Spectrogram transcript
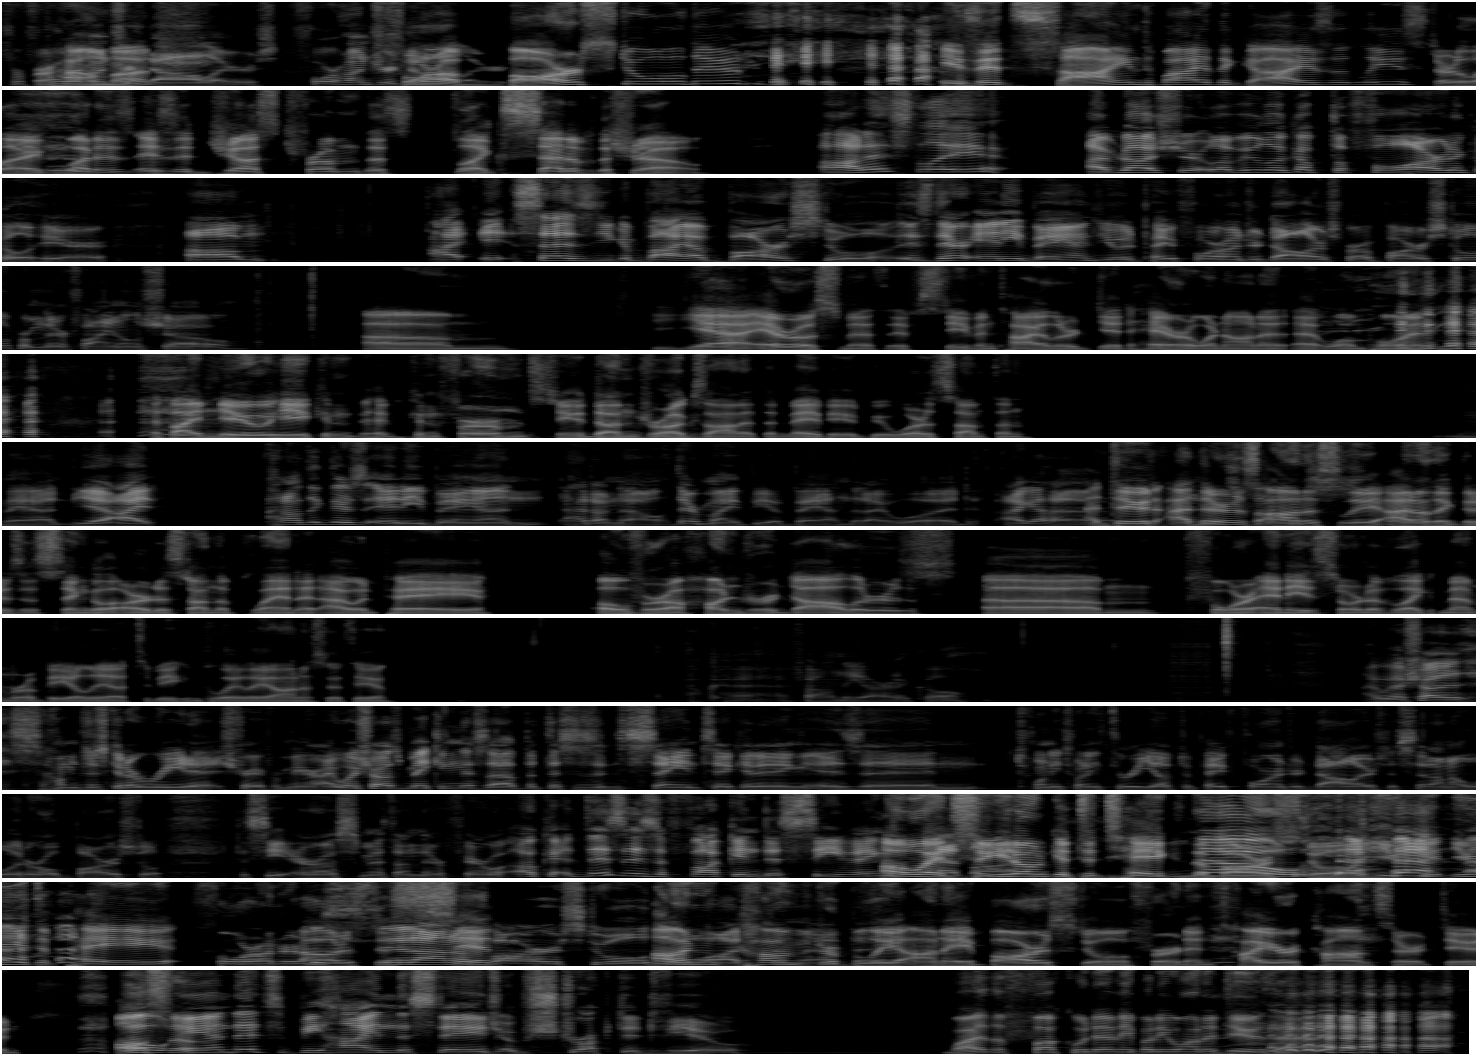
for four how hundred much? dollars. Four hundred For a bar stool, dude? yeah. is it signed by the guys at least or like what is is it just from this like set of the show Honestly, I'm not sure. Let me look up the full article here. Um I it says you could buy a bar stool. Is there any band you would pay four hundred dollars for a bar stool from their final show? um Yeah, Aerosmith. If Steven Tyler did heroin on it at one point, if I knew he can had confirmed he had done drugs on it, then maybe it'd be worth something. Man, yeah, I I don't think there's any band. I don't know. There might be a band that I would. I gotta. Uh, Dude, I, there's honestly, I don't think there's a single artist on the planet I would pay over a hundred dollars um for any sort of like memorabilia. To be completely honest with you. Okay, I found the article. I wish I was. I'm just gonna read it straight from here. I wish I was making this up, but this is insane. Ticketing is in 2023. You have to pay $400 to sit on a literal bar stool to see Aerosmith on their farewell. Okay, this is a fucking deceiving. Oh wait, so you don't get to take the bar No. stool. You get you get to pay $400 to sit on a sit bar stool to watch them at uncomfortably on a bar stool for an entire concert, dude. Oh, Also, and it's behind the stage, obstructed view. Why the fuck would anybody want to do that?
